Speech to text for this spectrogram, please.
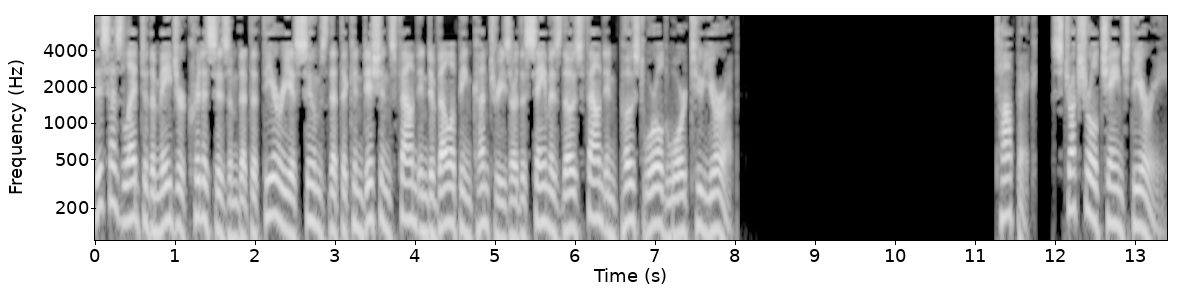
This has led to the major criticism that the theory assumes that the conditions found in developing countries are the same as those found in post-World War II Europe. Structural change theory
